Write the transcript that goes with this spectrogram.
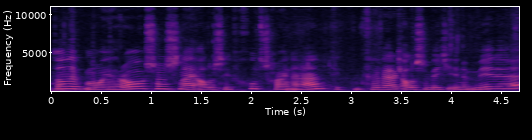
Dan heb ik mooie rozen. Snij alles even goed schuin aan. Ik verwerk alles een beetje in het midden.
